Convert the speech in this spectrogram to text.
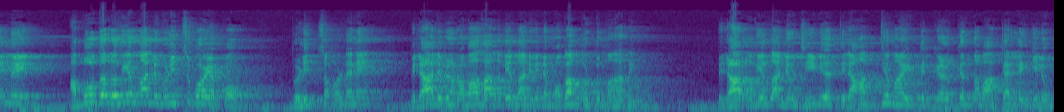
എന്ന് അബൂദർ റതിയല്ലാനെ വിളിച്ചു പോയപ്പോ വിളിച്ച ഉടനെ ബിലാലുബിൻ റബാഹ റതിയല്ലാനുവിന്റെ മുഖം അങ്ങോട്ട് മാറി. ബിലാൽ റതിയല്ലാനു ജീവിതത്തിൽ ആദ്യമായിട്ട് കേൾക്കുന്ന വാക്കല്ലെങ്കിലും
